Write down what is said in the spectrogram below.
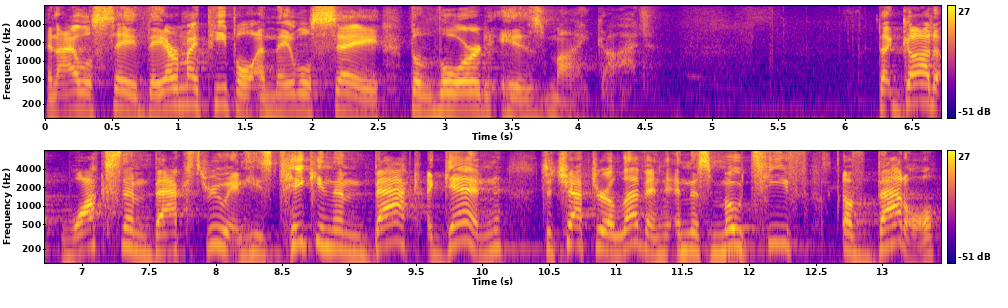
And I will say, They are my people. And they will say, The Lord is my God. that God walks them back through and he's taking them back again to chapter 11 and this motif of battle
